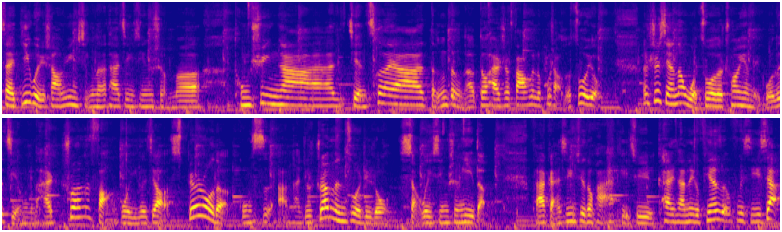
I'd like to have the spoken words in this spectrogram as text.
在低轨上运行呢，它进行什么通讯啊、检测呀等等呢，都还是发挥了不少的作用。那之前呢，我做的创业美国的节目呢，还专访过一个叫 Spiral 的公司啊，那就专门做这种小卫星生意的。大家感兴趣的话，还可以去看一下那个片子，复习一下。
